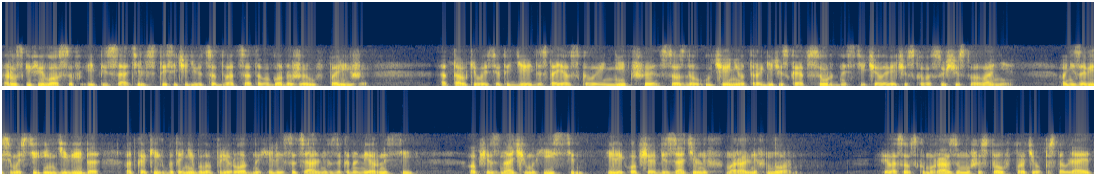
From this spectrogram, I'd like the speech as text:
русский философ и писатель с 1920 года жил в Париже. Отталкиваясь от идей Достоевского и Ницше, создал учение о трагической абсурдности человеческого существования, о независимости индивида от каких бы то ни было природных или социальных закономерностей, общезначимых истин или общеобязательных моральных норм. Философскому разуму Шестов противопоставляет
